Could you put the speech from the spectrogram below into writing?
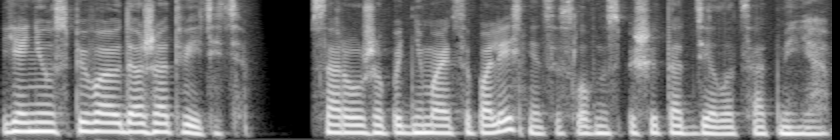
Я не успеваю даже ответить. Сара уже поднимается по лестнице, словно спешит отделаться от меня.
